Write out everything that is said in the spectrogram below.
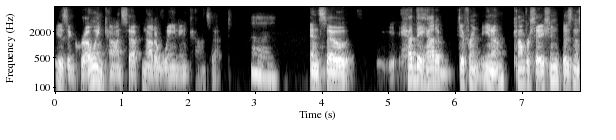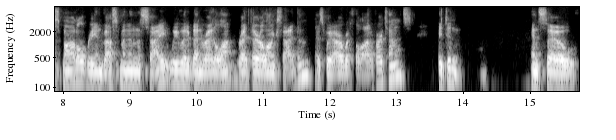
is a growing concept, not a waning concept. Hmm. And so had they had a different, you know, conversation, business model, reinvestment in the site, we would have been right along, right there alongside them as we are with a lot of our tenants. They didn't. And so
